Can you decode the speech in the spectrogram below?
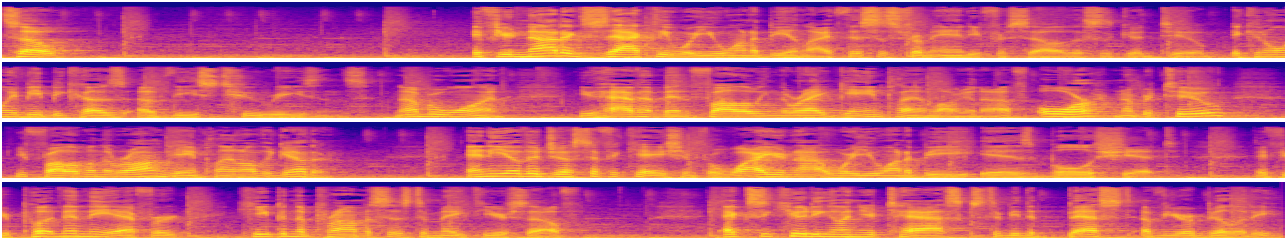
So, if you're not exactly where you want to be in life, this is from Andy Frisella. This is good too. It can only be because of these two reasons. Number one, you haven't been following the right game plan long enough. Or, number two, you're following the wrong game plan altogether. Any other justification for why you're not where you want to be is bullshit. If you're putting in the effort, keeping the promises to make to yourself, executing on your tasks to be the best of your ability,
